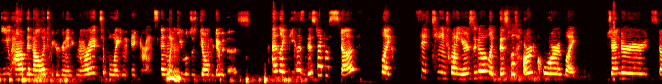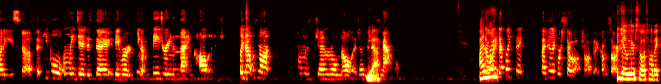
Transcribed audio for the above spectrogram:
you have the knowledge but you're going to ignore it to blatant ignorance and like Mhm. people just don't know this. And like because this type of stuff like 15 20 years ago like this was hardcore like gender studies stuff that people only did if they they were you know majoring in that in college like that was not almost general knowledge as it is Yeah. now I so I like definitely think I feel like we're so off topic. I'm sorry. Yeah, we are so off topic.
